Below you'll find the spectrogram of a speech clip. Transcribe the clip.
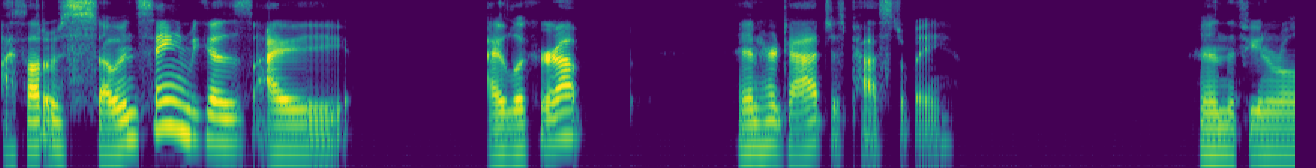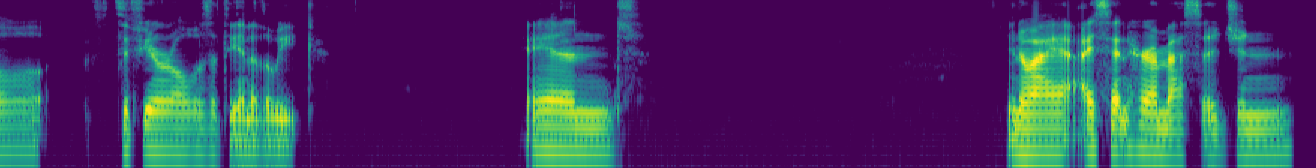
i thought it was so insane because i i look her up and her dad just passed away. And the funeral the funeral was at the end of the week and you know I, I sent her a message and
